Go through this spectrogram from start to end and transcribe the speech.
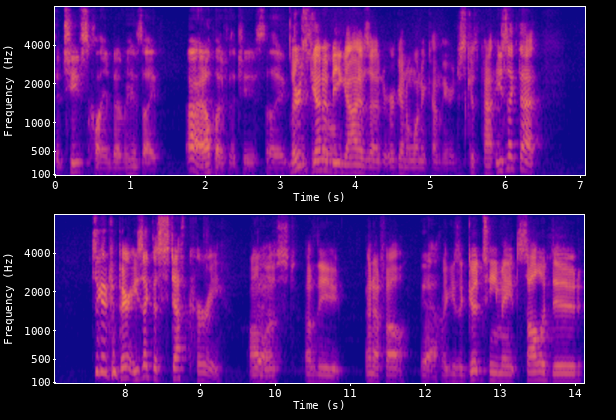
the Chiefs claimed him, and he was like, All right, I'll play for the Chiefs. Like, There's Chiefs gonna cool. be guys that are gonna want to come here just because Pat. He's like that. It's a good compare. He's like the Steph Curry almost of the NFL. yeah, Like he's a good teammate, solid dude.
